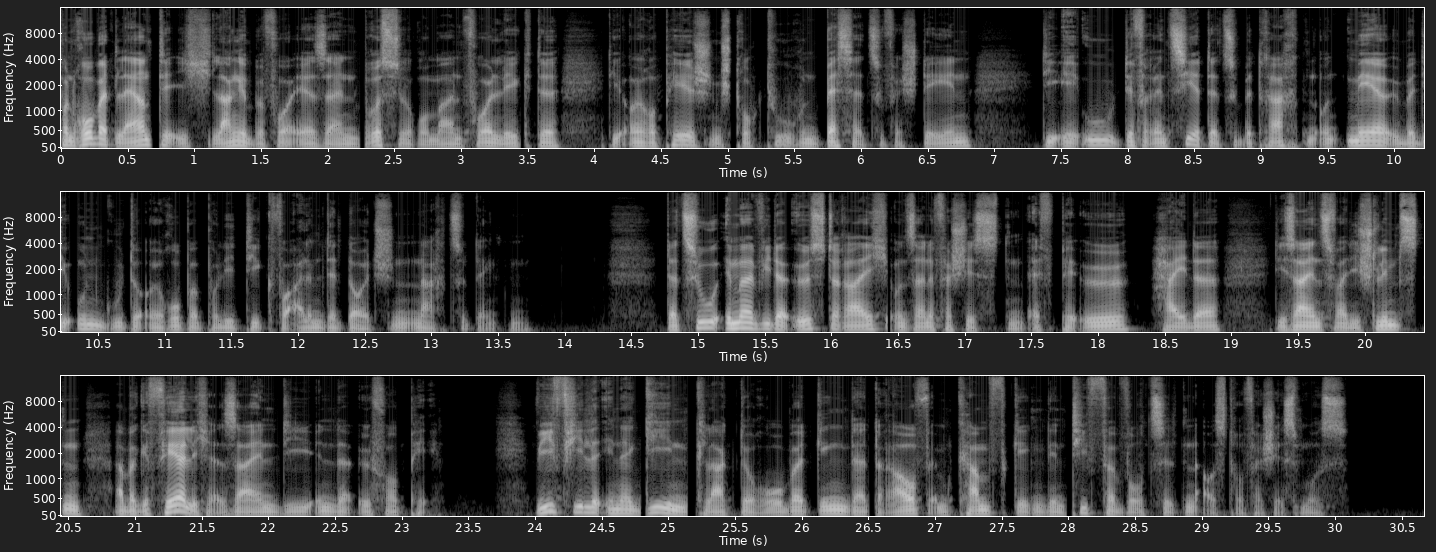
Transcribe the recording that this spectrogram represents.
Von Robert lernte ich lange bevor er seinen Brüssel-Roman vorlegte, die europäischen Strukturen besser zu verstehen, die EU differenzierter zu betrachten und mehr über die ungute Europapolitik vor allem der Deutschen nachzudenken. Dazu immer wieder Österreich und seine Faschisten, FPÖ, Haider, die seien zwar die schlimmsten, aber gefährlicher seien die in der ÖVP. Wie viele Energien, klagte Robert, gingen da drauf im Kampf gegen den tief verwurzelten Austrofaschismus.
